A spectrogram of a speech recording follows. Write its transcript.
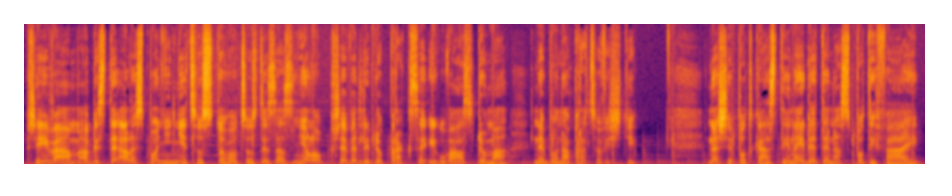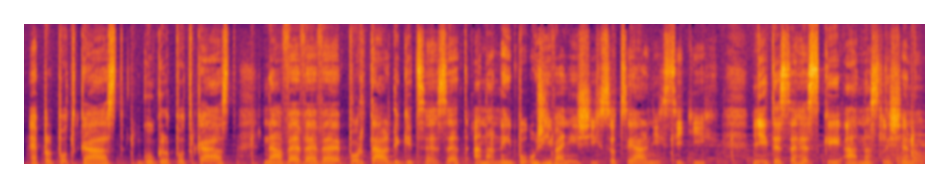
Přeji vám, abyste alespoň něco z toho, co zde zaznělo, převedli do praxe i u vás doma nebo na pracovišti. Naše podcasty najdete na Spotify, Apple Podcast, Google Podcast, na www.portaldigi.cz a na nejpoužívanějších sociálních sítích. Mějte se hezky a naslyšenou.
